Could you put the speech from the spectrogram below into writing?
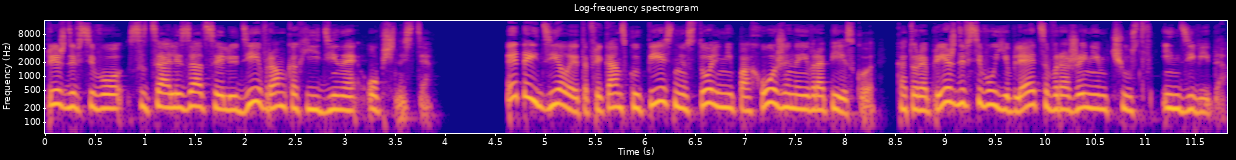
прежде всего социализация людей в рамках единой общности. Это и делает африканскую песню столь непохожей на европейскую, которая прежде всего является выражением чувств индивида.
